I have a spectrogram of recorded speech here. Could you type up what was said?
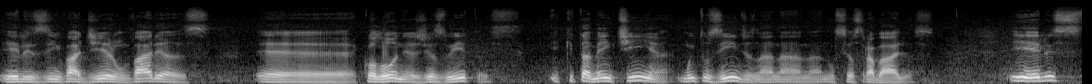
eles invadiram várias é, colônias jesuítas e que também tinha muitos índios na, na, na, nos seus trabalhos. E eles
